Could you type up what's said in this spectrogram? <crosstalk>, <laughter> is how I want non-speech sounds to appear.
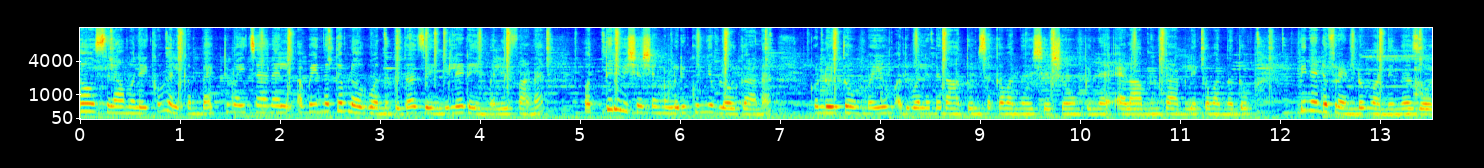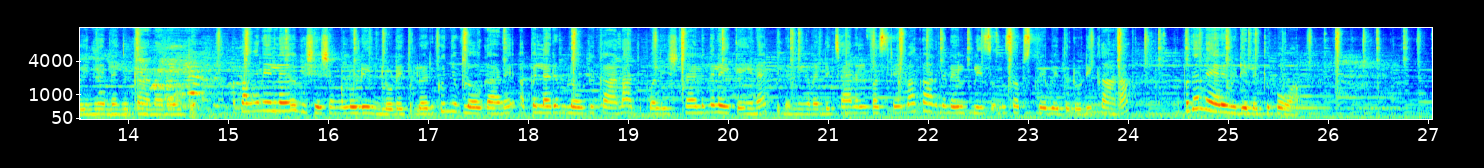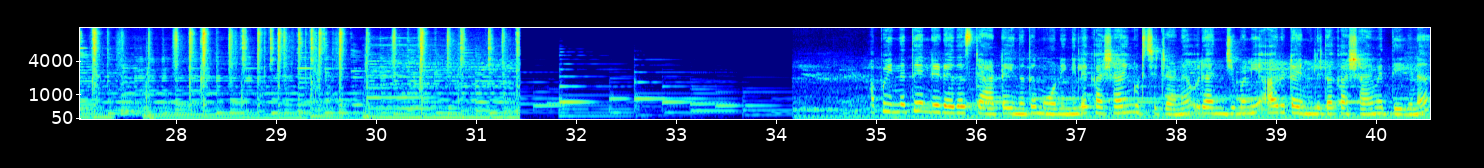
Hello അസ്സാം വലൈക്കും welcome back to my channel. അപ്പോൾ ഇന്നത്തെ വ്ലോഗ് വന്നിട്ട് ജെയിനിലെ ഡെയിൻ ലൈഫാണ് ഒത്തിരി വിശേഷങ്ങളുള്ളൊരു കുഞ്ഞു വ്ലോഗാണ്. കൊണ്ടുവരുത്ത ഉമ്മയും അതുപോലെ എന്റെ നാത്തൂൻസൊക്കെ വന്ന വിശേഷവും പിന്നെ എളാമും ഫാമിലിയൊക്കെ വന്നതും പിന്നെ എന്റെ ഫ്രണ്ടും വന്നിരുന്ന സോയിനി എന്നൊക്കെ കാണാനായിട്ട്. അപ്പോൾ അങ്ങനെയുള്ള വിശേഷങ്ങളോട് ഇൻക്ലൂഡ് ചെയ്തിട്ടുള്ള ഒരു കുഞ്ഞു വ്ലോഗാണ്. അപ്പോൾ എല്ലാവരും വ്ലോഗ് കാണാം. അതുപോലെ ഇഷ്ടമായിരുന്നു ലൈക്ക് ചെയ്യണേ. പിന്നെ നിങ്ങൾ എന്റെ ചാനൽ ഫസ്റ്റ് ടൈമാണ് കാണുന്നുണ്ടെങ്കിൽ പ്ലീസ് ഒന്ന് സബ്സ്ക്രൈബ് ചെയ്തിട്ടുകൂടി കാണാം. അപ്പോൾ തന്നെ നേരെ വീഡിയോയിലേക്ക് പോവാം. അപ്പോൾ ഇന്നത്തെ എന്റെ ഇടയിൽ സ്റ്റാർട്ട് ചെയ്യുന്നത് മോർണിംഗിൽ കഷായം കുടിച്ചിട്ടാണ്. ഒരു അഞ്ച് മണി ആ ഒരു ടൈമിൽ ഇതാ കഷായം എത്തിയിരിക്കുന്നത്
